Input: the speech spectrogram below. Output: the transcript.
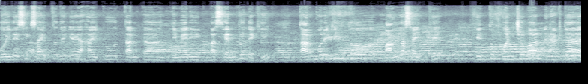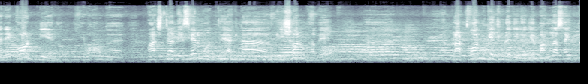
বৈদেশিক সাহিত্য থেকে হাইকু তানকা ডিমেরিক বা সেন্ট্রু দেখি তারপরে কিন্তু বাংলা সাহিত্যে কিন্তু পঞ্চবান একটা রেকর্ড নিয়ে এলো এবং পাঁচটা দেশের মধ্যে একটা ভীষণভাবে প্ল্যাটফর্মকে জুড়ে দিল যে বাংলা সাহিত্য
